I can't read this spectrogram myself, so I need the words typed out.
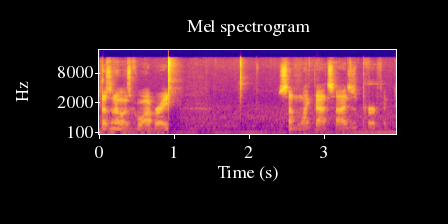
Doesn't always cooperate. Something like that size is perfect.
